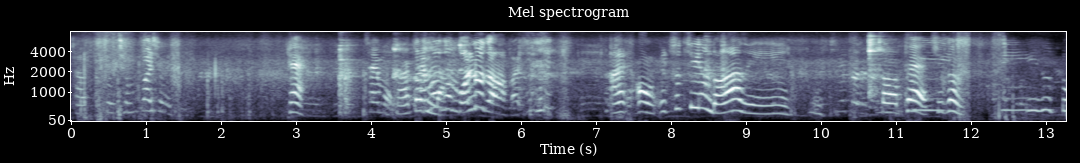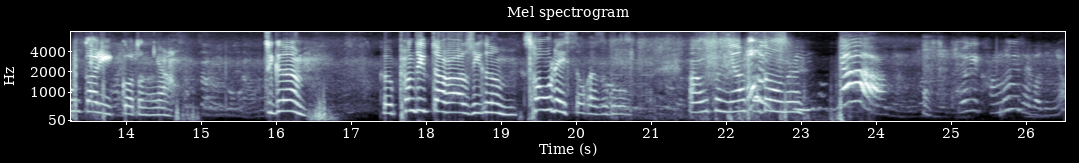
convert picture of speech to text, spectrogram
자, 저 전빠셔야지. 해. 제목. 알 것이다. 제목은 뭘로 정할까요? 아니, 어, 이 수치는 넣어야지. 저 앞에 지금 똥깔이 있거든요. 지금 그 편집자가 지금 서울에 있어가지고 아무튼요, 저도 오늘 야! 여기 강릉이 되거든요.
